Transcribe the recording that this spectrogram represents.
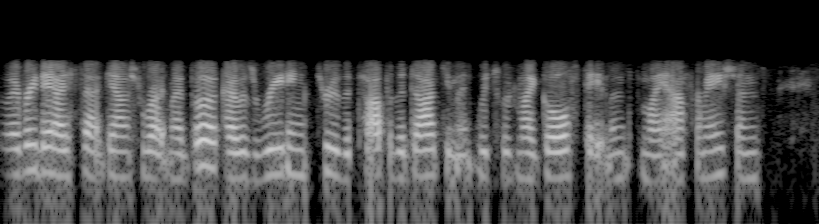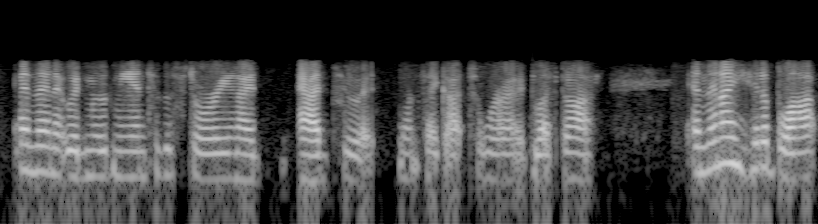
So every day I sat down to write my book, I was reading through the top of the document, which was my goal statements, my affirmations, and then it would move me into the story and I'd add to it once I got to where I'd left off. And then I hit a block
